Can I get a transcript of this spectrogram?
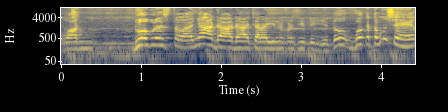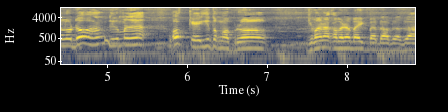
one dua bulan setelahnya ada ada acara university gitu gue ketemu say hello doang gitu maksudnya oke gitu ngobrol gimana kabarnya baik bla bla bla bla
